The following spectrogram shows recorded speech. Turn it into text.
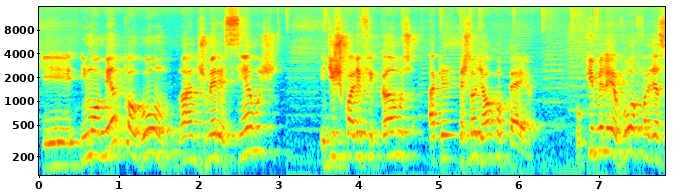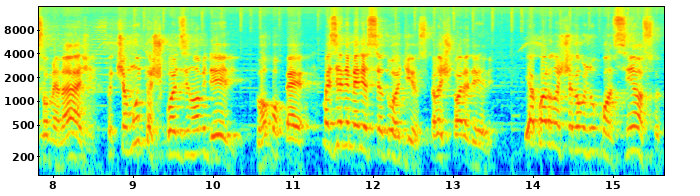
que, em momento algum, nós desmerecemos e desqualificamos a questão de Rocopeia. O que me levou a fazer essa homenagem foi que tinha muitas coisas em nome dele, do Rocopeia, mas ele é merecedor disso, pela história dele. E agora nós chegamos no consenso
